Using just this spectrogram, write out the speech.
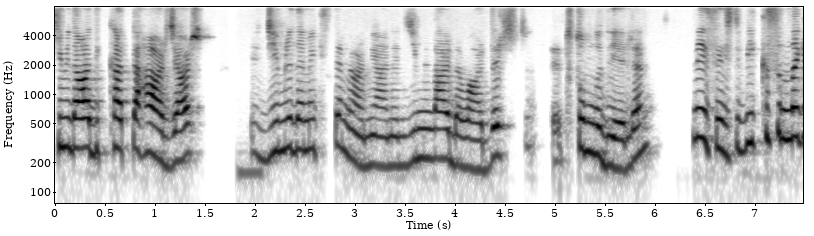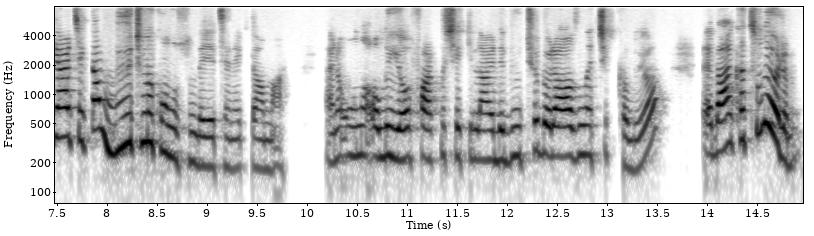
Kimi daha dikkatli harcar. Cimri demek istemiyorum yani. Cimriler de vardır. E, tutumlu diyelim. Neyse işte bir kısımda gerçekten büyütme konusunda yetenekli ama. Yani onu alıyor, farklı şekillerde büyütüyor, böyle ağzına açık kalıyor. E, ben katılıyorum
